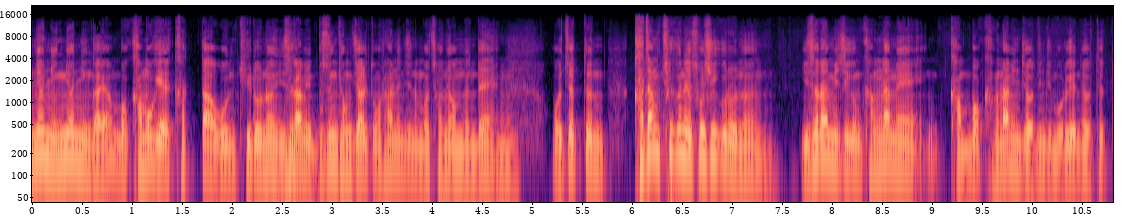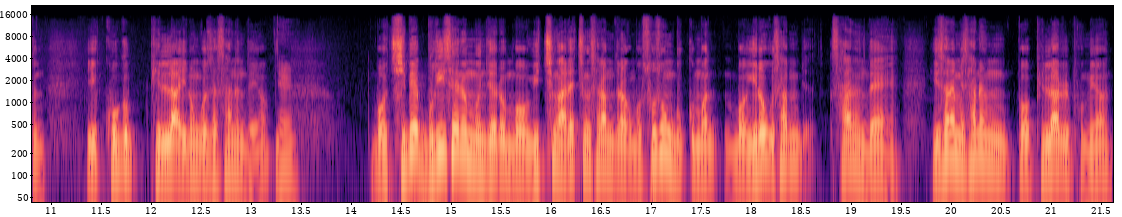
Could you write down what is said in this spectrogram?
6년인가요? 뭐 감옥에 갔다 온 뒤로는 이 사람이 무슨 경제 활동을 하는지는 뭐 전혀 없는데 음. 어쨌든 가장 최근의 소식으로는 이 사람이 지금 강남에 뭐 강남인지 어딘지 모르겠는데 어쨌든 이 고급 빌라 이런 곳에 사는데요. 네. 뭐 집에 물이 새는 문제로 뭐 위층 아래층 사람들하고 뭐 소송 붙고 뭐, 뭐 이러고 사, 사는데 이 사람이 사는 뭐 빌라를 보면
